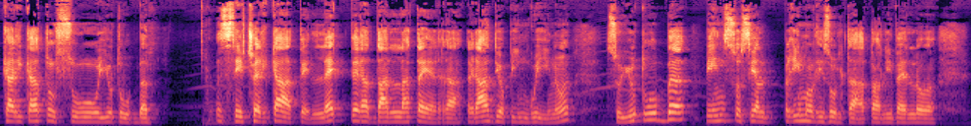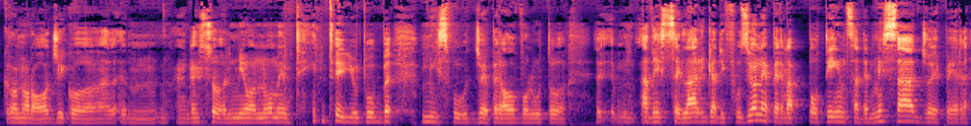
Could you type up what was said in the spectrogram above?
caricato su YouTube. Se cercate Lettera dalla Terra Radio Pinguino su YouTube, penso sia il primo risultato a livello cronologico. Ehm, adesso il mio nome utente YouTube mi sfugge, però ho voluto eh, avesse larga diffusione per la potenza del messaggio e per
